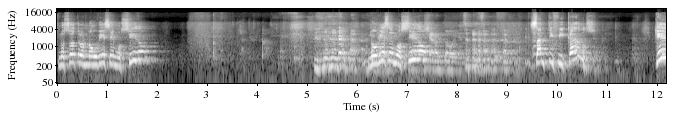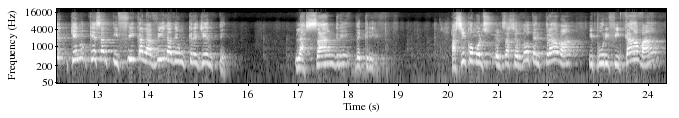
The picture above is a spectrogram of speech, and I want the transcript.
nosotros no hubiésemos sido no hubiésemos sido santificados. ¿Qué, qué, santifica la vida de un creyente? La sangre de Cristo. Así como el, el sacerdote entraba y purificaba,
